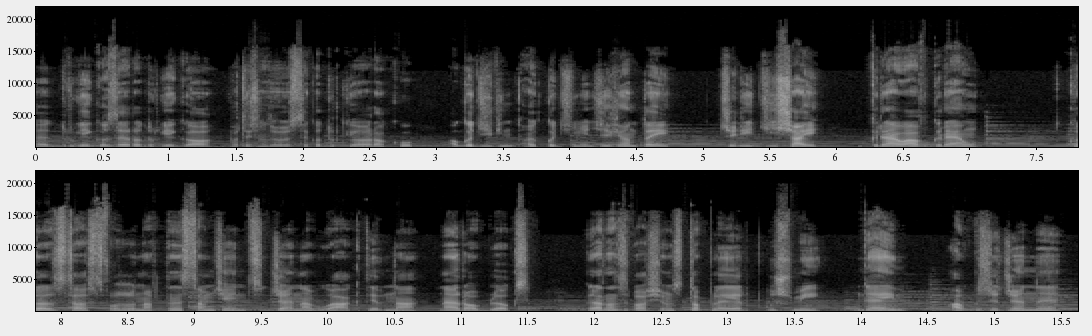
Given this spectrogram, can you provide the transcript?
e, 2.02.2022 roku o godzinie, o godzinie 9, czyli dzisiaj, grała w grę, która została stworzona w ten sam dzień, co Jenna była aktywna na Roblox. Gra nazywa się Stop Player Push Me Game, a w grze Jenny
